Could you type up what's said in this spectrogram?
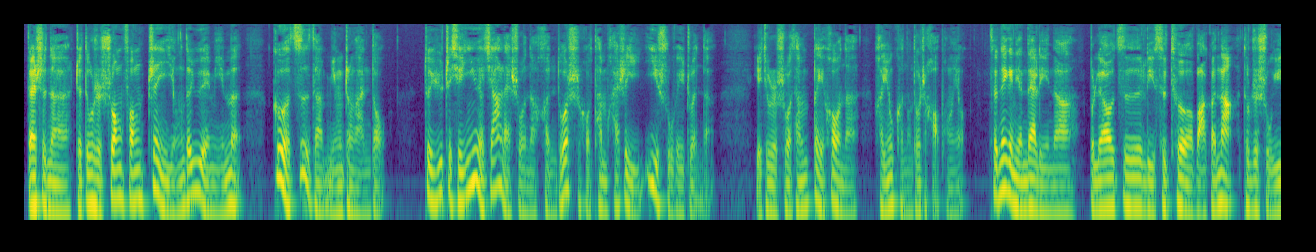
但是呢，这都是双方阵营的乐迷们各自的明争暗斗。对于这些音乐家来说呢，很多时候他们还是以艺术为准的。也就是说，他们背后呢很有可能都是好朋友。在那个年代里呢，布辽兹、李斯特、瓦格纳都是属于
